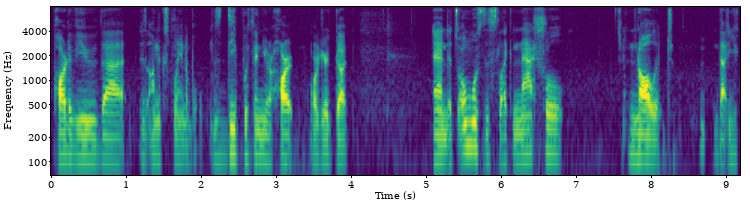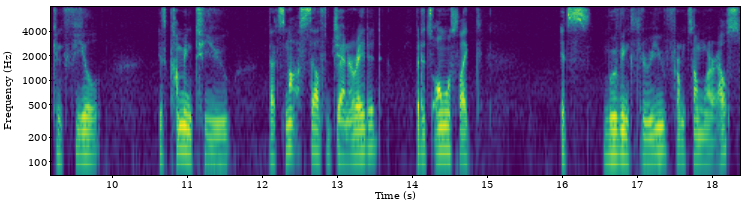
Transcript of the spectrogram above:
part of you that is unexplainable. It's deep within your heart or your gut. And it's almost this like natural knowledge that you can feel is coming to you that's not self generated, but it's almost like it's moving through you from somewhere else.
